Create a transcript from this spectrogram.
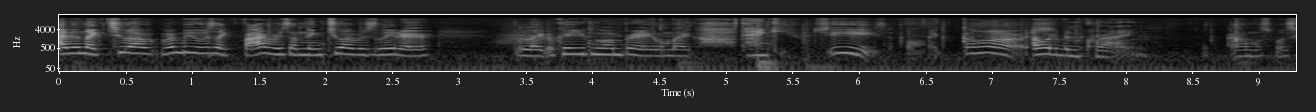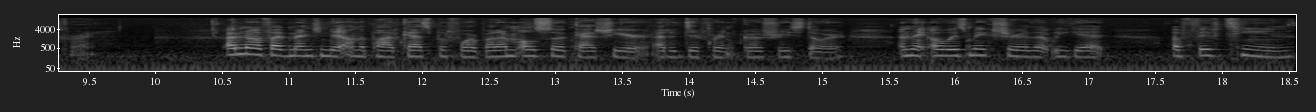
And then like two hours, maybe it was like five or something. Two hours later, they're like, "Okay, you can go on break." And I'm like, oh, "Thank you, jeez, oh my gosh." I would have been crying. I almost was crying. I don't know if I've mentioned it on the podcast before, but I'm also a cashier at a different grocery store. And they always make sure that we get a 15,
